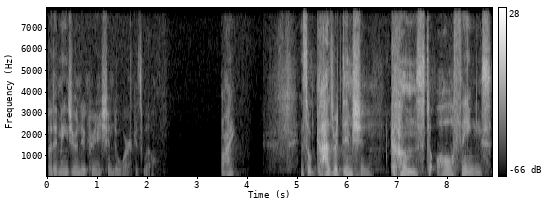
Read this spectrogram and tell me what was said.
but it means you're a new creation to work as well. All right? And so God's redemption comes to all things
